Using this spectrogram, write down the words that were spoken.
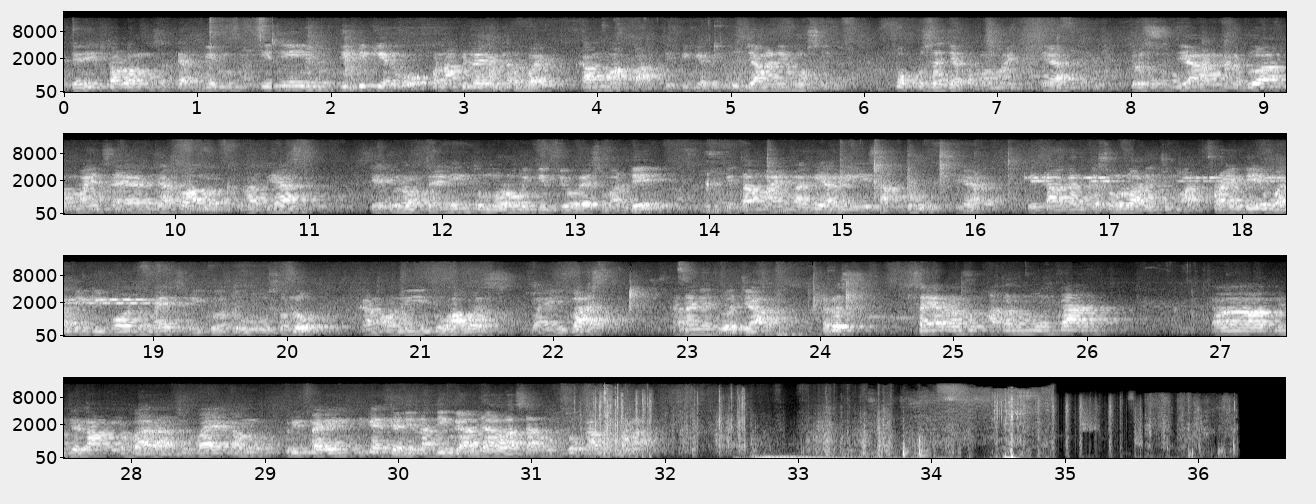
Jadi tolong setiap game ini dipikir oh penampilan yang terbaik kamu apa? Dipikir itu jangan emosi. Fokus saja ke pemain ya. Terus yang kedua pemain saya jadwal latihan schedule of training tomorrow we give you rest one day. Kita main lagi hari Sabtu, ya. Kita akan ke Solo hari Jumat. Friday one day before the match we go to Solo, kan only two hours by bus, karena hanya dua jam. Terus saya langsung akan umumkan eh, menjelang lebaran supaya kamu preparing tiket jadi nanti nggak ada alasan untuk kamu telat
